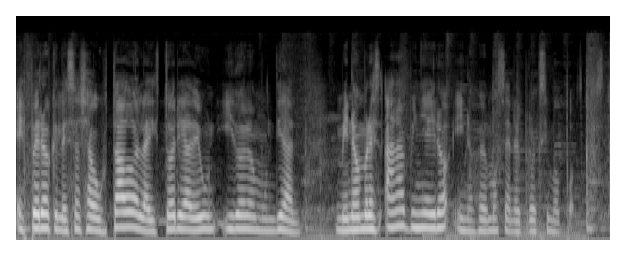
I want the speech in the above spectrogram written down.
Espero que les haya gustado la historia de un ídolo mundial. Mi nombre es Ana Piñeiro y nos vemos en el próximo podcast.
